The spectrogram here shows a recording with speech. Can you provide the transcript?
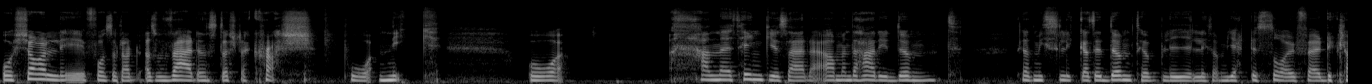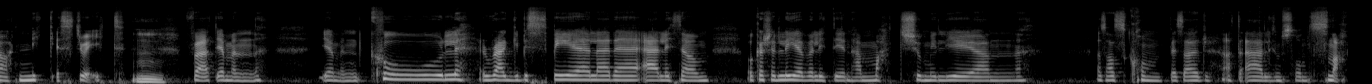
Och Charlie får såklart alltså, världens största crush på Nick. Och han eh, tänker ju så här, ja men det här är ju dömt till att misslyckas, det är dömt till att bli liksom hjärtesorg för det är klart Nick är straight. För att, ja men, ja men cool, rugbyspelare, är liksom, och kanske lever lite i den här machomiljön. Alltså hans kompisar, att det är liksom sånt snack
